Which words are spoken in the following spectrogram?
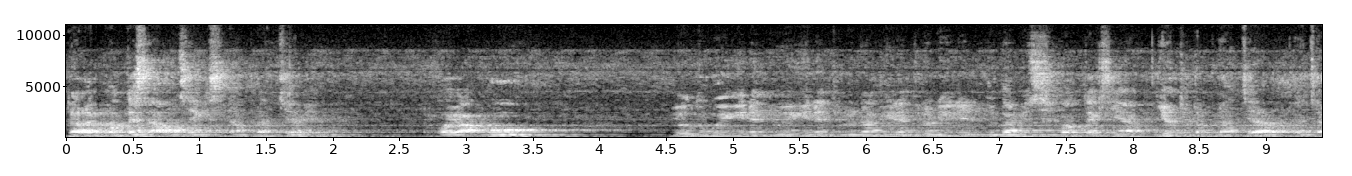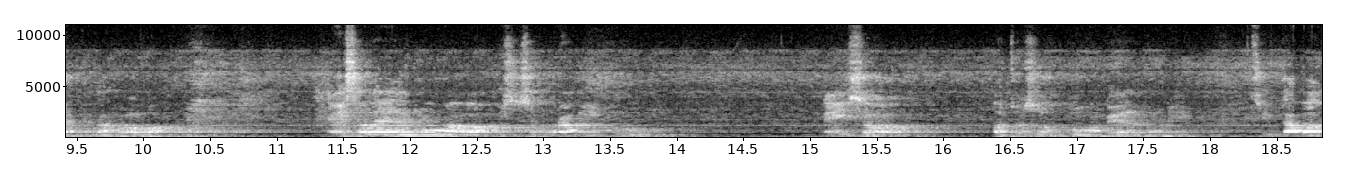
Dalam konteks awal saya sedang belajar ya. Kayak aku yo dua ini dua ini dua ini dua ini itu kan konteksnya yo tetap belajar belajar bukan bawa eh soal ilmu awak bisa sekurang itu eh iso ojo sombong ambil ilmu nih sing tawal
